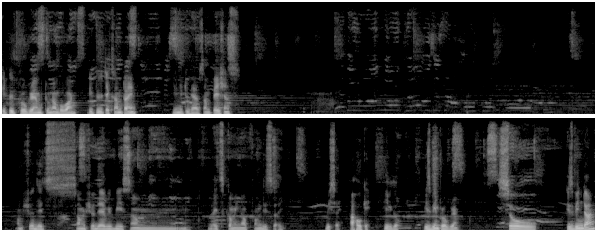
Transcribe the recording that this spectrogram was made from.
it will program to number one. It will take some time. You need to have some patience I'm sure that's I'm sure there will be some lights coming up from this side which side. Ah okay. Here we go. It's been programmed. So it's been done.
